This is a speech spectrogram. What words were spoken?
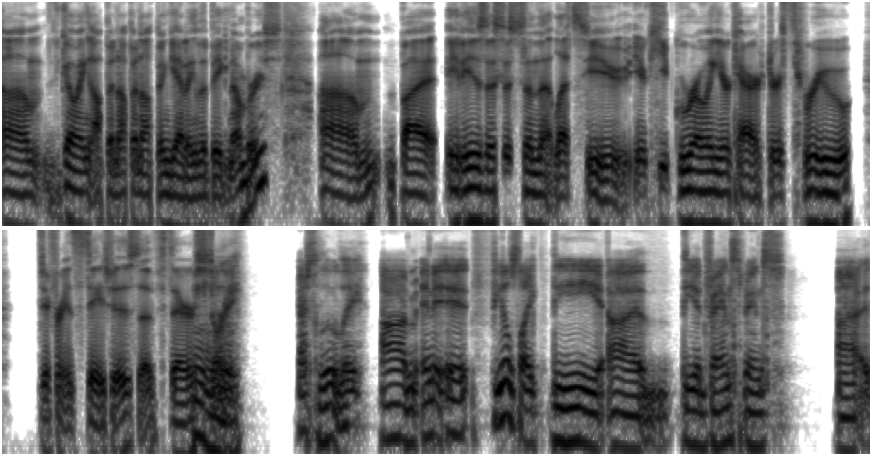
um, going up and up and up and getting the big numbers. Um, but it is a system that lets you, you keep growing your character through different stages of their mm-hmm. story. Absolutely. Um, and it, it, feels like the uh, the advancements uh,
